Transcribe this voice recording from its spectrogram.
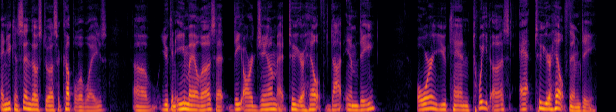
And you can send those to us a couple of ways. Uh, you can email us at drjim at toyourhealth.md or you can tweet us at toyourhealthmd.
